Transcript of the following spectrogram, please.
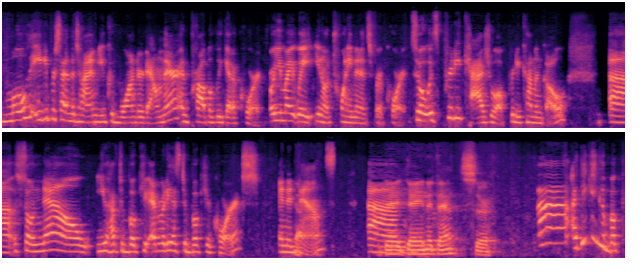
most 80% of the time you could wander down there and probably get a court. Or you might wait you know 20 minutes for a court. So it was pretty casual pretty come and go. Uh, so now you have to book your everybody has to book your court in advance. Yeah. um, day, day in advance or I think you can book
